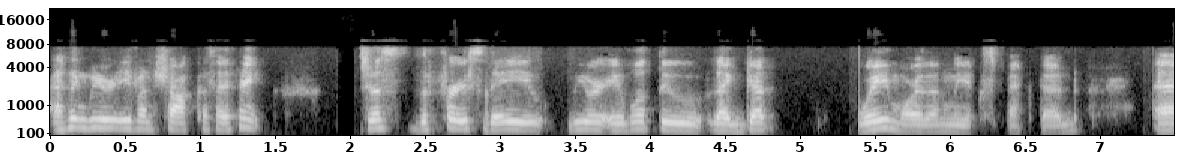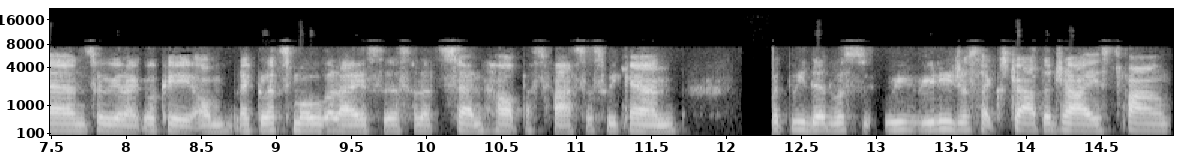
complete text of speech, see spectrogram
I think we were even shocked because i think just the first day we were able to like get way more than we expected. And so we are like okay um like let's mobilize this. Let's send help as fast as we can what we did was we really just like strategized found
